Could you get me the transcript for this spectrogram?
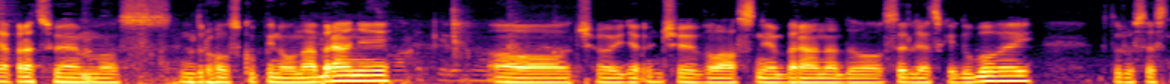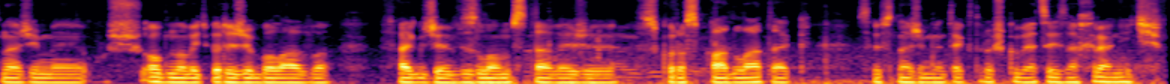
Ja pracujem s druhou skupinou na bráne, čo, ide, čo je vlastne brána do Sedliackej Dubovej, ktorú sa snažíme už obnoviť, pretože bola v fakt, že v zlom stave, že skoro spadla, tak sa ju snažíme tak trošku viacej zachrániť.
